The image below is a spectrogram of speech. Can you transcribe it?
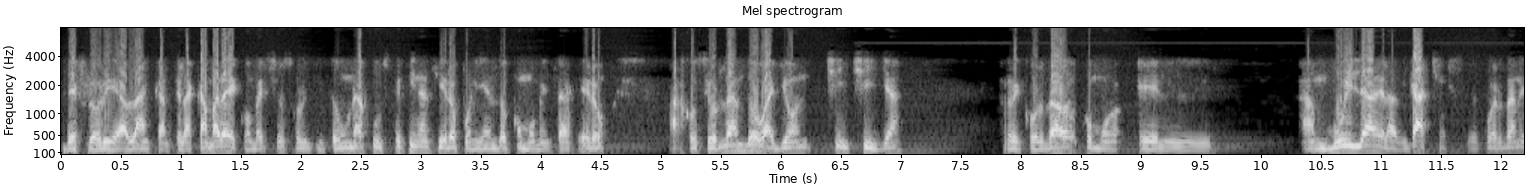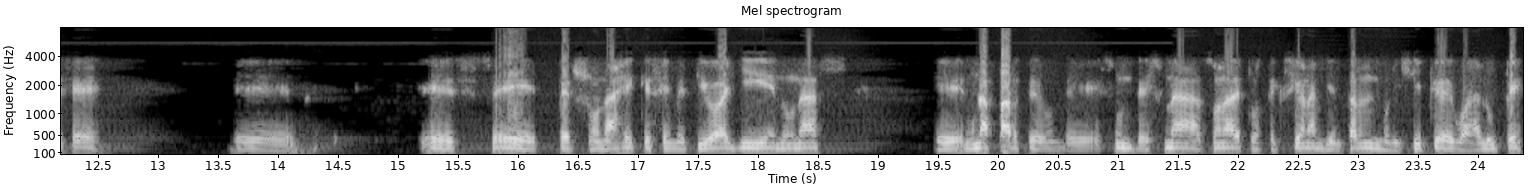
de Florida Blanca. Ante la Cámara de Comercio solicitó un ajuste financiero poniendo como mensajero a José Orlando Bayón Chinchilla, recordado como el Ambuila de las Gachas. ¿Recuerdan ese, eh, ese personaje que se metió allí en unas en una parte donde es, un, es una zona de protección ambiental en el municipio de Guadalupe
